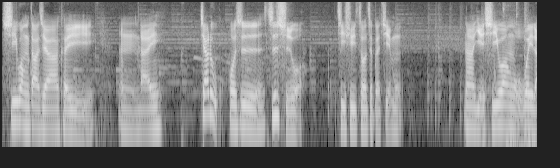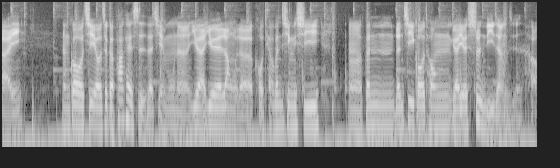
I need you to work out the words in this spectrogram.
希望大家可以，嗯，来加入或是支持我，继续做这个节目。那也希望我未来能够借由这个 podcast 的节目呢，越来越让我的口条更清晰，嗯，跟人际沟通越来越顺利，这样子。好，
